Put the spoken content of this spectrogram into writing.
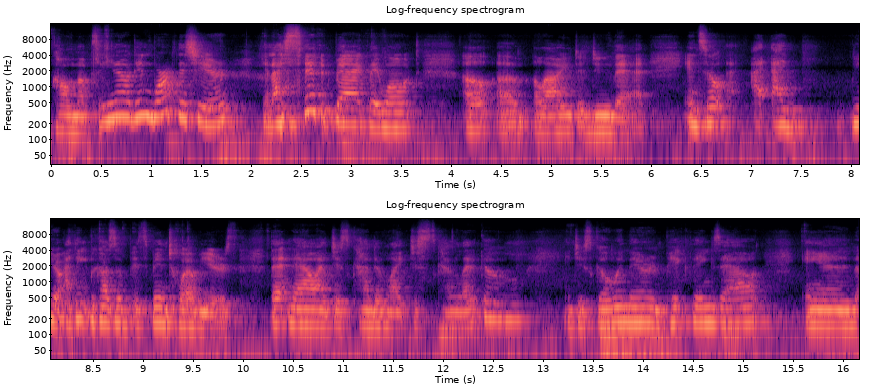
call them up and say, you know, it didn't work this year, and I sent it back. They won't uh, uh, allow you to do that. And so I, I, you know, I think because of it's been 12 years that now I just kind of like just kind of let it go and just go in there and pick things out. And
